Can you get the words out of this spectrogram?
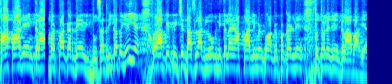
آپ آ جائیں انقلاب برپا کر دیں دوسرا طریقہ تو یہی ہے اور آپ کے پیچھے دس لاکھ لوگ نکل آئیں آپ پارلیمنٹ کو آ کے پکڑ لیں تو چلے جی انقلاب آ گیا۔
